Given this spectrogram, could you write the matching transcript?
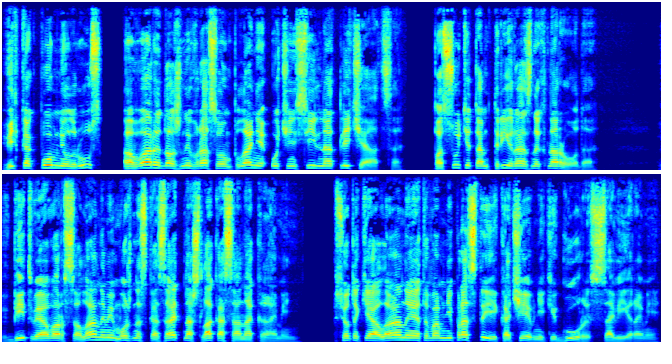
Ведь, как помнил Рус, авары должны в расовом плане очень сильно отличаться. По сути, там три разных народа. В битве авар с аланами, можно сказать, нашла коса на камень. Все-таки аланы — это вам не простые кочевники-гуры с савирами.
